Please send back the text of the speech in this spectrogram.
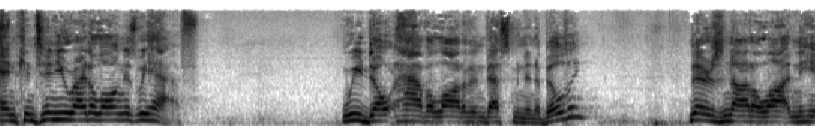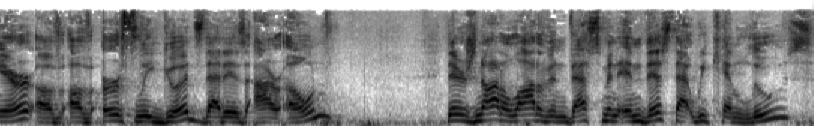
and continue right along as we have. We don't have a lot of investment in a building. There's not a lot in here of, of earthly goods that is our own. There's not a lot of investment in this that we can lose.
